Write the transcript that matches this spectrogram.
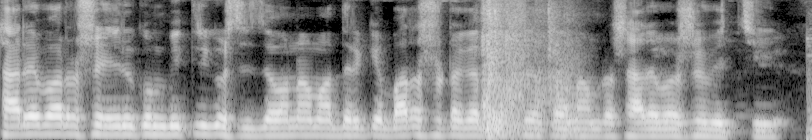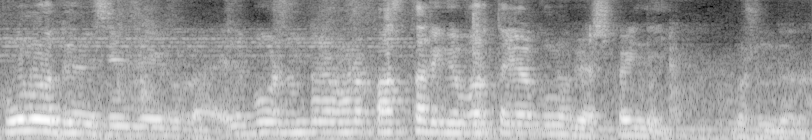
সাড়ে বারোশো এরকম বিক্রি করছি যখন আমাদেরকে বারোশো টাকা দিচ্ছে তখন আমরা সাড়ে বারোশো বেচছি। পনেরো দিন এসে যেগুলো এই বসুন্ধরা মানে পাঁচ তারিখের পর থেকে কোনো গ্যাস পাইনি বসুন্ধরা।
